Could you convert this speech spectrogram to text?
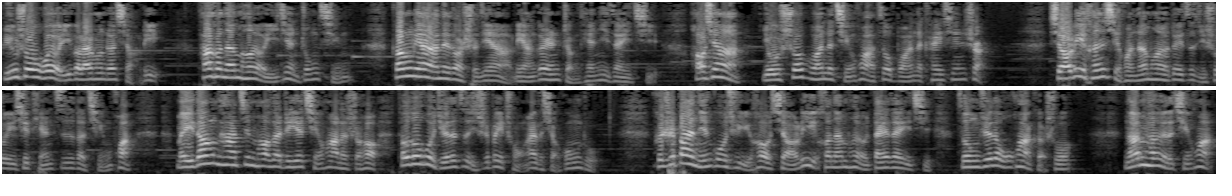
比如说，我有一个来访者小丽。她和男朋友一见钟情，刚恋爱那段时间啊，两个人整天腻在一起，好像啊有说不完的情话，做不完的开心事儿。小丽很喜欢男朋友对自己说一些甜滋滋的情话，每当她浸泡在这些情话的时候，她都会觉得自己是被宠爱的小公主。可是半年过去以后，小丽和男朋友待在一起，总觉得无话可说，男朋友的情话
